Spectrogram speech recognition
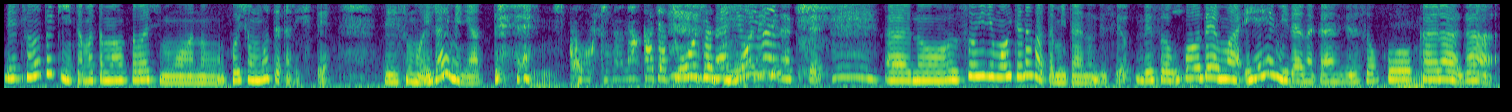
でその時にたまたま若林もあのポジション持ってたりしてでその偉い目にあって飛行機の中じゃ当時は何もできなくて。あの損切りも置いてなかったみたいなんですよ。でそこでまあええー、みたいな感じでそこからが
